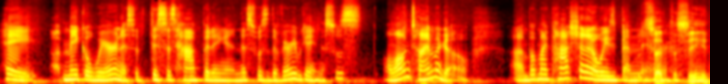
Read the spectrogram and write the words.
hey make awareness that this is happening and this was the very beginning this was a long time ago um, but my passion had always been there Set the seed.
